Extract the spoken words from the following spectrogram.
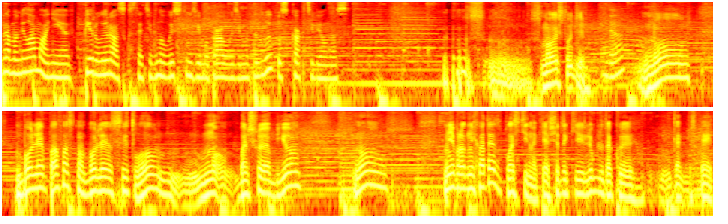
Программа «Меломания». Первый раз, кстати, в новой студии мы проводим этот выпуск. Как тебе у нас? С, с новой студии. Да? Ну, более пафосно, более светло, ну, большой объем. Ну, мне, правда, не хватает пластинок. Я все-таки люблю такой, как бы сказать,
